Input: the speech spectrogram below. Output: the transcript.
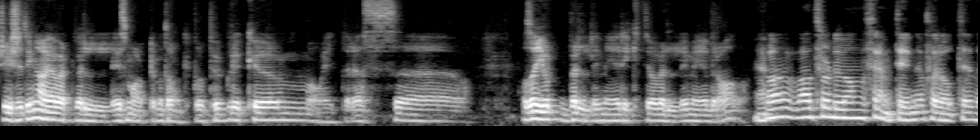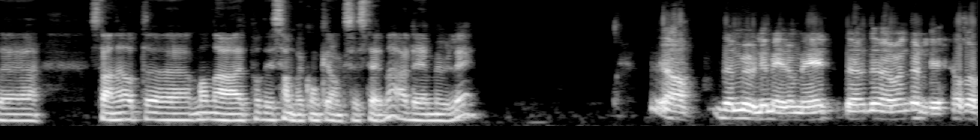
skiskytinga har jo vært veldig smarte med tanke på publikum og interesse. Altså gjort veldig mye riktig og veldig mye bra. Hva, hva, tror du om fremtiden i forhold til det Steiner, at uh, man er på de samme konkurransestedene. Er det mulig? Ja, det er mulig mer og mer. Det, det er jo en veldig altså,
